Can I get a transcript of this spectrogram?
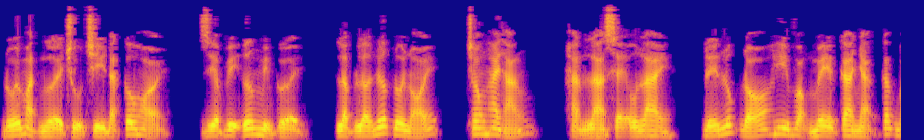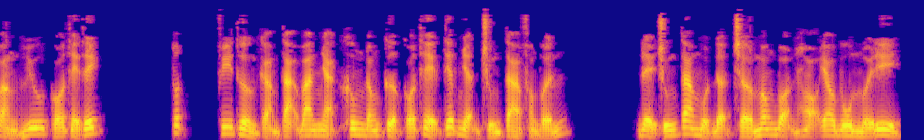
Đối mặt người chủ trì đặt câu hỏi, Diệp Vị Ương mỉm cười, lập lờ nước đôi nói, trong hai tháng, hẳn là sẽ online, đến lúc đó hy vọng mê ca nhạc các bằng hữu có thể thích. Tốt, phi thường cảm tạ ban nhạc không đóng cửa có thể tiếp nhận chúng ta phỏng vấn. Để chúng ta một đợt chờ mong bọn họ album mới đi.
